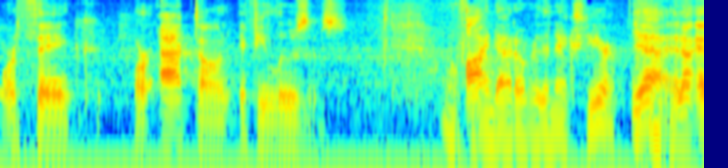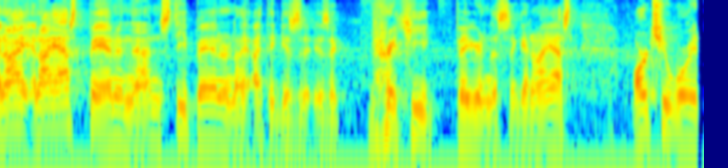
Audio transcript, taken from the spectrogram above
or think or act on if he loses? We'll find out over the next year. Yeah, and I, and I and I asked Bannon that, and Steve Bannon I, I think is a, is a very key figure in this again. And I asked, aren't you worried?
